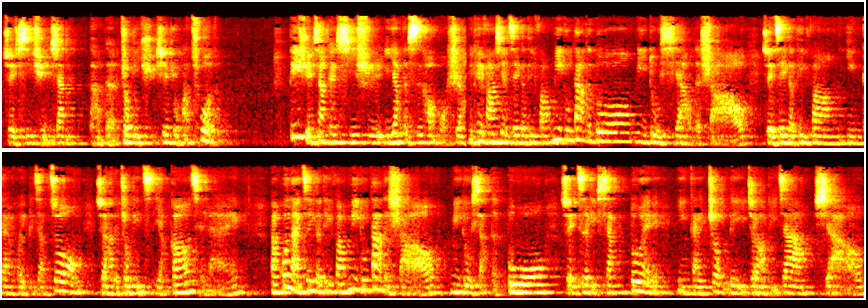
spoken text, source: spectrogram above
所以 C 选项它的重力曲线就画错了。D 选项跟 C 是一样的思考模式，你可以发现这个地方密度大的多，密度小的少，所以这个地方应该会比较重，所以它的重力值要高起来。反过来，这个地方密度大的少，密度小的多，所以这里相对应该重力就要比较小。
